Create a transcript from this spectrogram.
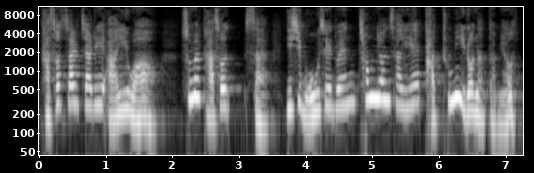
다섯 살짜리 아이와 25살, 25세 된 청년 사이에 다툼이 일어났다면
